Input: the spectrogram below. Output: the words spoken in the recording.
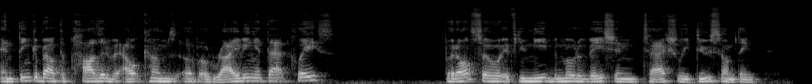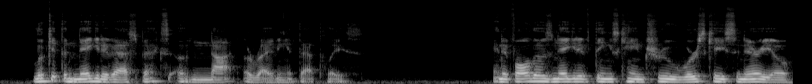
and think about the positive outcomes of arriving at that place. But also, if you need the motivation to actually do something, look at the negative aspects of not arriving at that place. And if all those negative things came true, worst case scenario,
